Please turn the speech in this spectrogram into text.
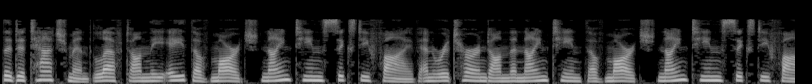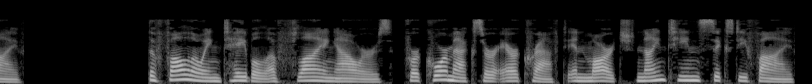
The detachment left on 8 March 1965 and returned on 19 March 1965. The following table of flying hours, for Khormaksar aircraft in March 1965,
